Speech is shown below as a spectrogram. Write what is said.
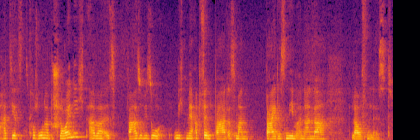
hat jetzt Corona beschleunigt, aber es war sowieso nicht mehr abwendbar, dass man beides nebeneinander laufen lässt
